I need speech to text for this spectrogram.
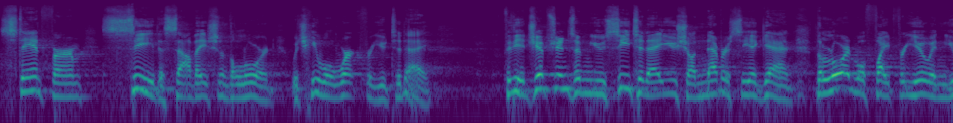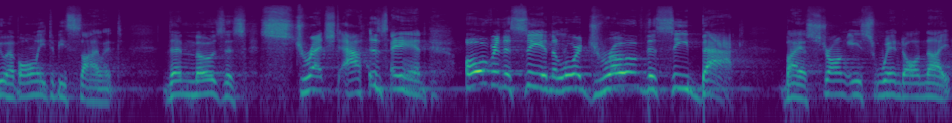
stand firm, see the salvation of the Lord, which he will work for you today. For the Egyptians whom you see today, you shall never see again. The Lord will fight for you, and you have only to be silent. Then Moses stretched out his hand over the sea, and the Lord drove the sea back by a strong east wind all night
